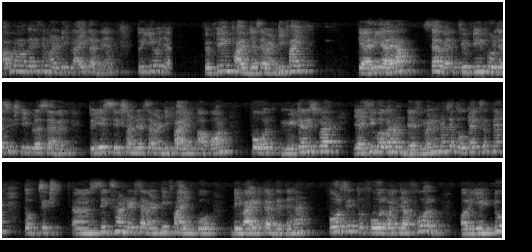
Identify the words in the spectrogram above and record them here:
अब हम अगर इसे मल्टीप्लाई कर दें तो ये हो जाएगा 15 फाइव जा 75 कैरी आया 7 15 फोर जा 60 प्लस 7 तो ये 675 अपॉन फोर मीटर स्क्वायर या इसी को अगर हम डेसिमल लिखना चाहे तो क्या लिख सकते हैं? तो six six hundred seventy five को डिवाइड कर देते हैं फोर से तो फोर वन जा फोर और ये टू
